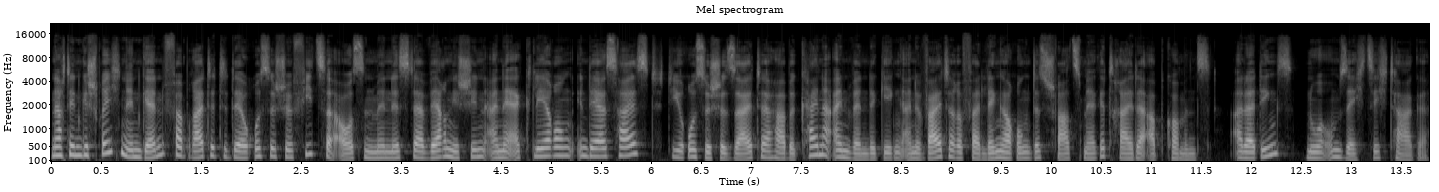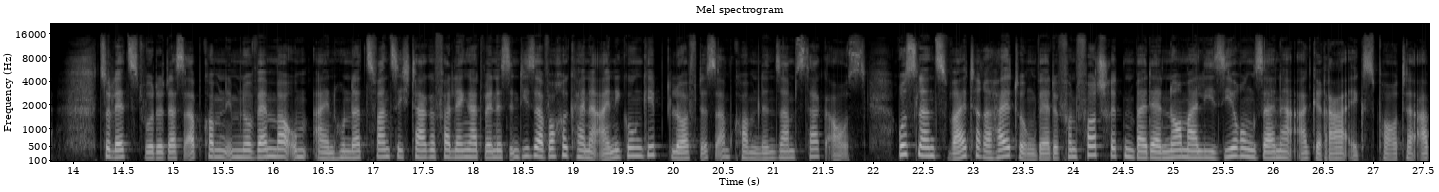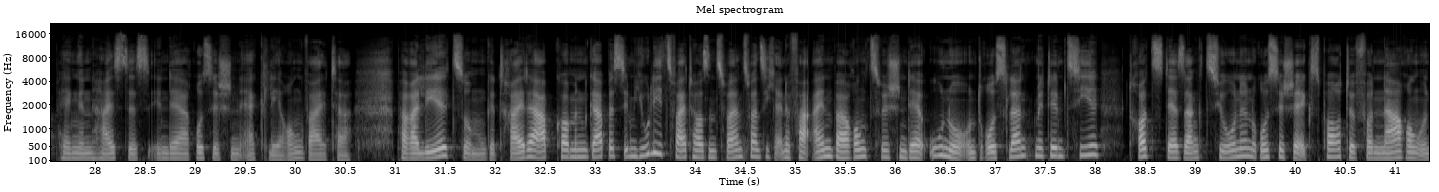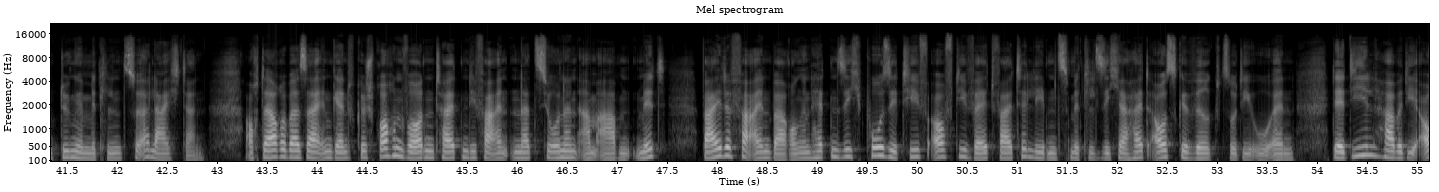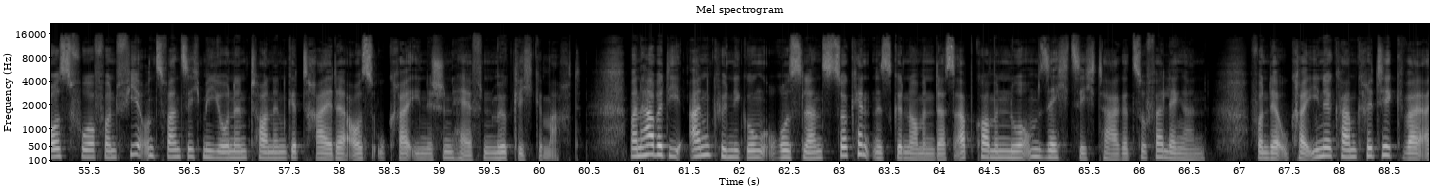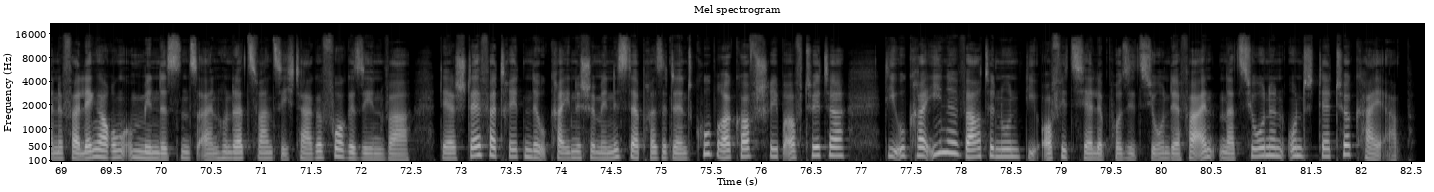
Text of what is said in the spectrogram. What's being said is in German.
Nach den Gesprächen in Genf verbreitete der russische Vizeaußenminister Wernischin eine Erklärung, in der es heißt, die russische Seite habe keine Einwände gegen eine weitere Verlängerung des Schwarzmeergetreideabkommens allerdings nur um 60 Tage. Zuletzt wurde das Abkommen im November um 120 Tage verlängert. Wenn es in dieser Woche keine Einigung gibt, läuft es am kommenden Samstag aus. Russlands weitere Haltung werde von Fortschritten bei der Normalisierung seiner Agrarexporte abhängen, heißt es in der russischen Erklärung weiter. Parallel zum Getreideabkommen gab es im Juli 2022 eine Vereinbarung zwischen der UNO und Russland mit dem Ziel, trotz der Sanktionen russische Exporte von Nahrung und Düngemitteln Mitteln zu erleichtern. Auch darüber sei in Genf gesprochen worden, teilten die Vereinten Nationen am Abend mit. Beide Vereinbarungen hätten sich positiv auf die weltweite Lebensmittelsicherheit ausgewirkt, so die UN. Der Deal habe die Ausfuhr von 24 Millionen Tonnen Getreide aus ukrainischen Häfen möglich gemacht. Man habe die Ankündigung Russlands zur Kenntnis genommen, das Abkommen nur um 60 Tage zu verlängern. Von der Ukraine kam Kritik, weil eine Verlängerung um mindestens 120 Tage vorgesehen war. Der stellvertretende ukrainische Ministerpräsident Kubrakow schrieb auf Twitter, die Ukraine warte nun die offizielle Position der Vereinten Nationen und der Türkei ab.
